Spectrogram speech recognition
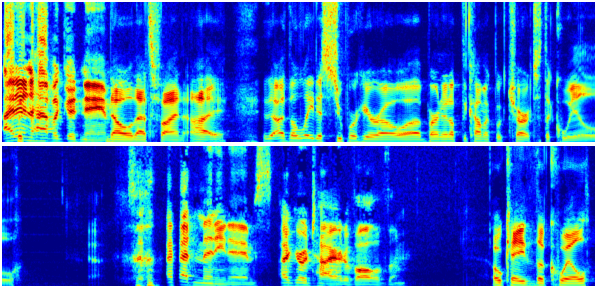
I didn't have a good name. No, that's fine. I the, the latest superhero uh, burning up the comic book charts, the Quill. I've had many names. I grow tired of all of them. Okay, the Quill.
